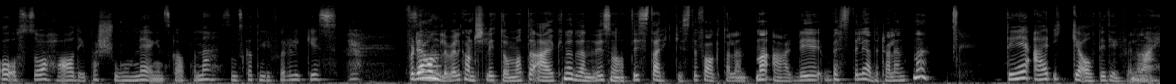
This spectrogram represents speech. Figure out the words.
Og også ha de personlige egenskapene som skal til for å lykkes. Ja. For det handler vel kanskje litt om at det er jo ikke nødvendigvis sånn at de sterkeste fagtalentene er de beste ledertalentene? Det er ikke alltid tilfellet, nei.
